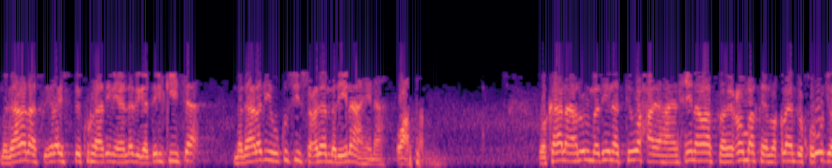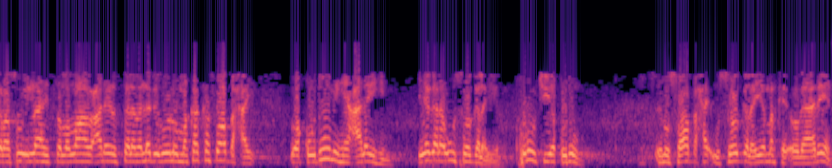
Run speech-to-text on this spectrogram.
magaaladaasi ilays bay ku raadinayaan nebiga dilkiisa magaaladii uu ku sii socdee madiine ahina waa tan wa kaana ahlulmadiinati waxay ahaayeen xiinamaa samicuu markay maqleen bikhuruuji rasuuli llaahi sala allahu calayhi wasalam nebigu inuu maka ka soo baxay wa quduumihi calayhim iyagana uu soo gelayo khuruuj iyo quduum. Inuu soo baxay uu soo gelayo markay ogaadeen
